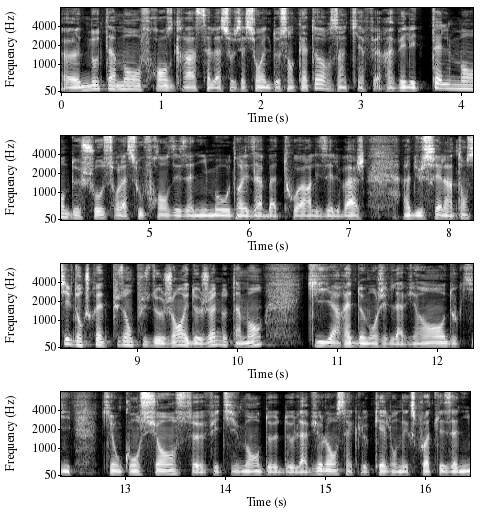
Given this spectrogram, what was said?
Euh, notamment en France, grâce à l'association L214, hein, qui a fait révéler tellement de choses sur la souffrance des animaux dans les abattoirs, les élevages industriels intensifs. Donc, je connais de plus en plus de gens, et de jeunes notamment, qui arrêtent de manger de la viande ou qui, ont conscience, effectivement, de la violence avec laquelle on exploite les animaux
